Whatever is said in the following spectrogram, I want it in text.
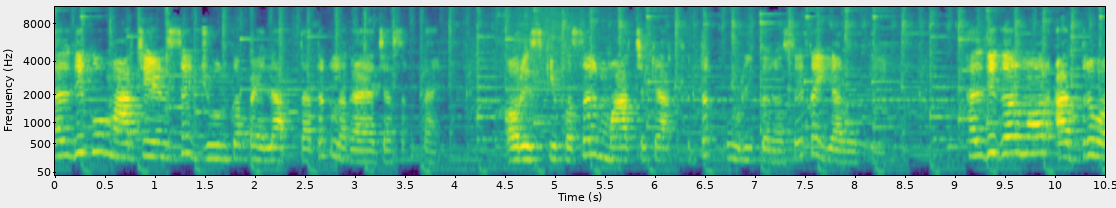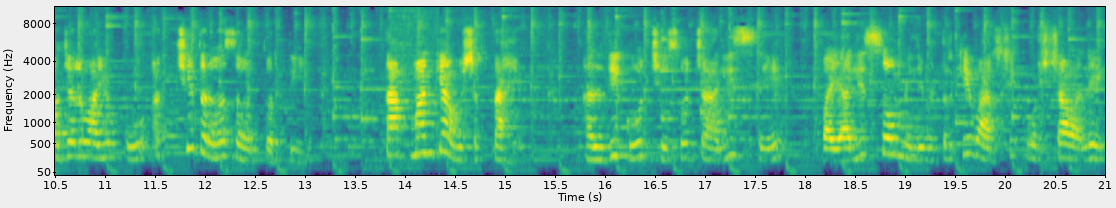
हल्दी को मार्च एंड से जून का पहला हफ़्ता तक लगाया जा सकता है। और इसकी फ़सल मार्च के आखिर तक पूरी तरह से तैयार होती है। हल्दी गर्म और आर्द्र जलवायु को अच्छी तरह सहन करती है। तापमान की आवश्यकता है। हल्दी को 640 से 4200 मिलीमीटर की वार्षिक वर्षा वाले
